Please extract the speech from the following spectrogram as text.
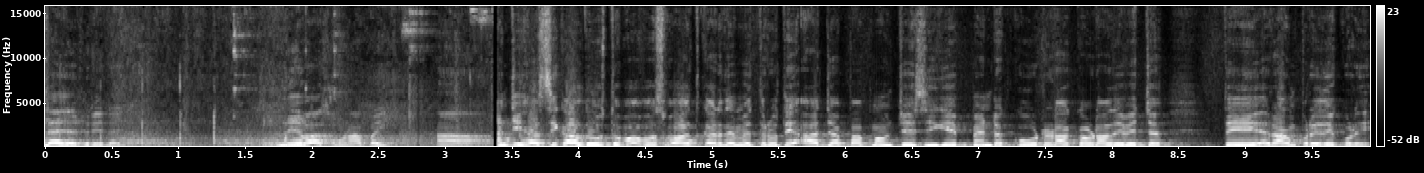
ਲੈ ਜਾ ਵੀਰੇ, ਲੈ ਜਾ। ਲੇਵਾ ਸੋਹਣਾ ਭਾਈ। ਹਾਂ। ਹਾਂਜੀ, ਸਤਿ ਸ਼੍ਰੀ ਅਕਾਲ ਦੋਸਤੋ, ਬਹੁਤ ਬਹੁਤ ਸਵਾਗਤ ਕਰਦੇ ਹਾਂ ਮਿੱਤਰੋ ਤੇ ਅੱਜ ਆਪਾਂ ਪਹੁੰਚੇ ਸੀਗੇ ਪਿੰਡ ਕੋਟੜਾ ਕੌੜਾ ਦੇ ਵਿੱਚ ਤੇ ਰਾਮਪੁਰੇ ਦੇ ਕੋਲੇ।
